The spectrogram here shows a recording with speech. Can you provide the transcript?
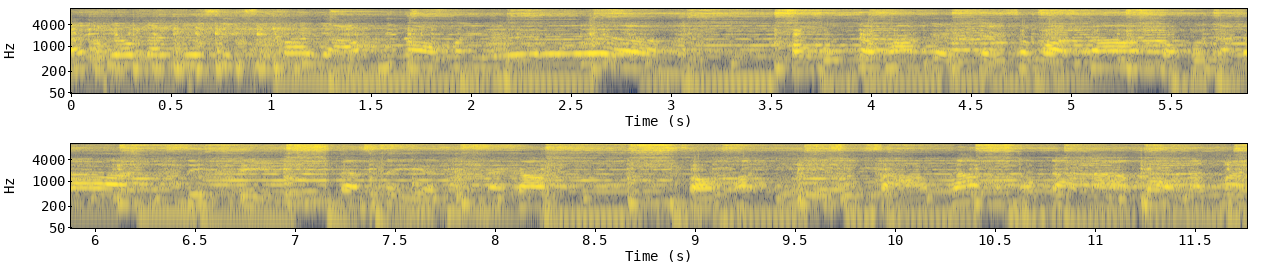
ใส่เดียวกันมิวสิกสิมาอยากพี่น้องไปเด้อขอบคุณเจ้าภาพใหญ่ใจสวัสดิ์ครับขอบคุณอาจารย์สิริเกษตรนะครับ 2023 ครับโอกาสหน้าพบกันใหม่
